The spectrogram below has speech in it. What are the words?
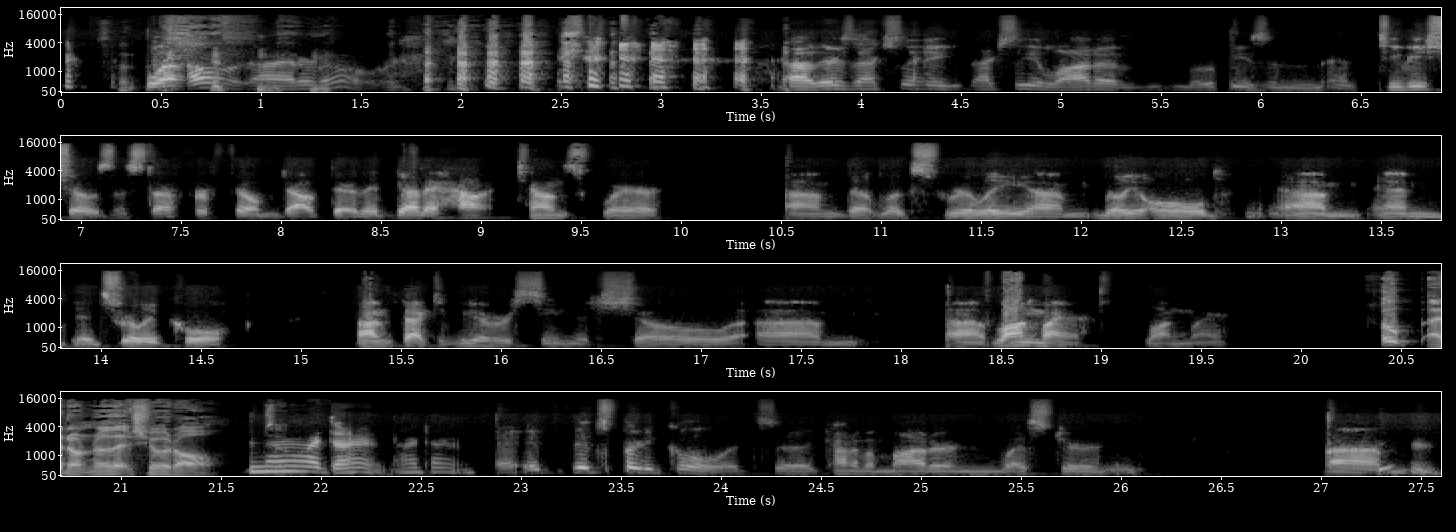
well, I don't know. uh, there's actually actually a lot of movies and, and TV shows and stuff are filmed out there. They've got a ho- town square um, that looks really um, really old, um, and it's really cool. Um, in fact, have you ever seen the show um, uh, Longmire? Longmire. Oh, I don't know that show at all. No, I don't. I don't. It, it's pretty cool. It's a kind of a modern western. Um,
